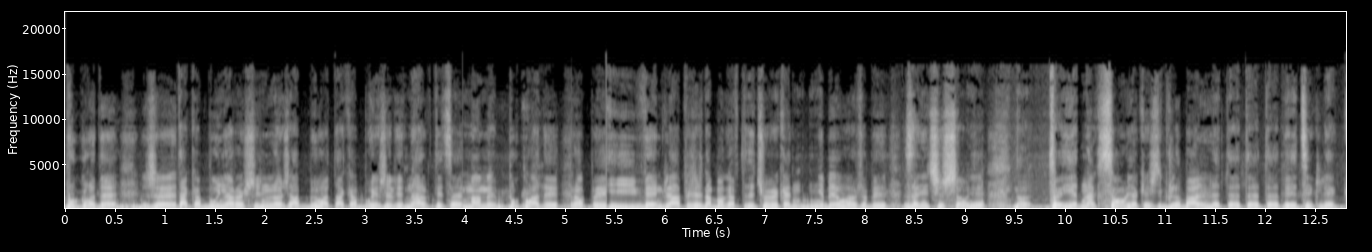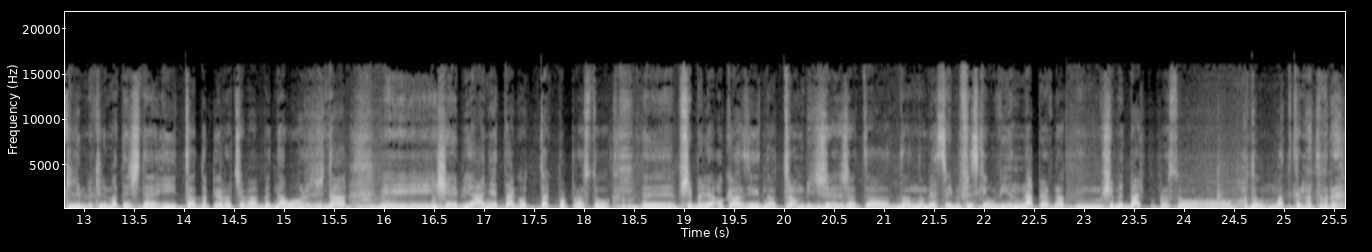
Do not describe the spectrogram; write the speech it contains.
pogodę, że taka bujna roślinność, a była taka, bo jeżeli na Arktyce mamy pokłady ropy i węgla, przecież na Boga, wtedy człowieka nie było, żeby zanieczyszczał, nie? No, to jednak są jakieś globalne te, te, te cykle klim, klimatyczne i to dopiero trzeba by nałożyć na y, siebie, a nie tak, o, tak po prostu y, przy byle okazji no, trąbić, że, że to no, no, my jesteśmy wszystkiemu winni. Na pewno musimy dbać po prostu o, o tą matkę naturę.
